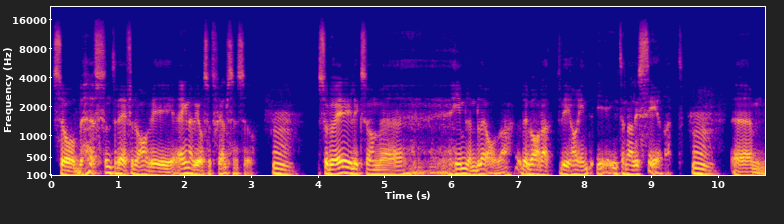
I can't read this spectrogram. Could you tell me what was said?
så behövs inte det för då har vi, ägnar vi oss åt självcensur. Mm. Så då är ju liksom eh, himlen blå. Va? Det är bara att vi har in, internaliserat mm. eh,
